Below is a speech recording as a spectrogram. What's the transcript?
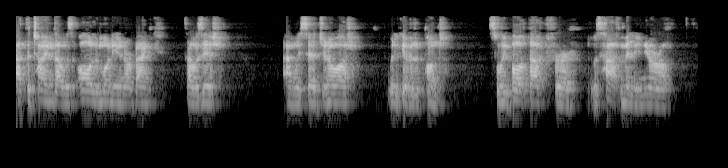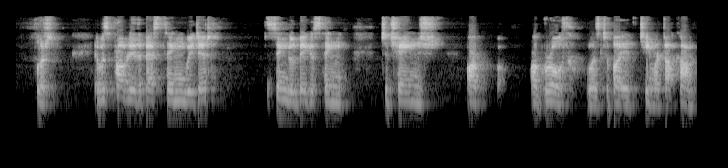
at the time, that was all the money in our bank. That was it. And we said, you know what? We'll give it a punt. So we bought that for it was half a million euro, but it was probably the best thing we did the single biggest thing to change our our growth was to buy teamwork.com.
